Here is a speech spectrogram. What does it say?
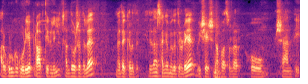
அவர் கொடுக்கக்கூடிய பிராப்திகளில் சந்தோஷத்தில் மிதக்கிறது. இதுதான் சங்கமிகத்தினுடைய விசேஷம். அப்பா சொல்கிறார் ஓம் சாந்தி.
